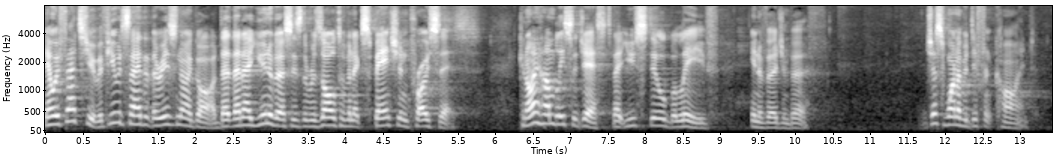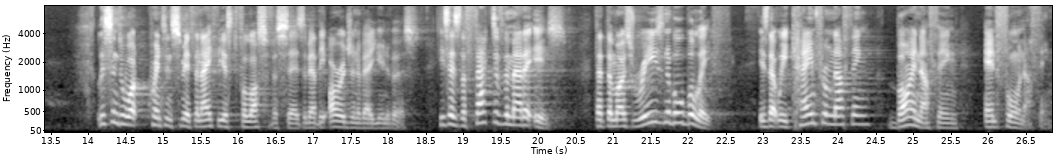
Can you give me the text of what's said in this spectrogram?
Now, if that's you, if you would say that there is no God, that, that our universe is the result of an expansion process, can I humbly suggest that you still believe in a virgin birth? just one of a different kind. Listen to what Quentin Smith, an atheist philosopher, says about the origin of our universe. He says, The fact of the matter is that the most reasonable belief is that we came from nothing, by nothing, and for nothing.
